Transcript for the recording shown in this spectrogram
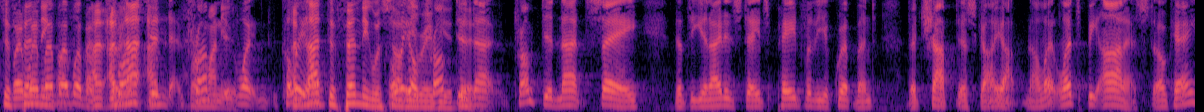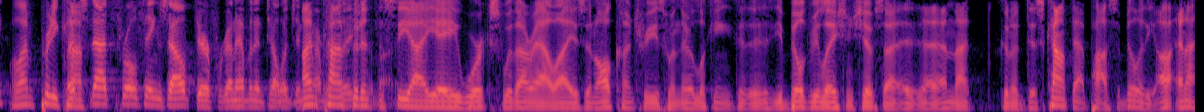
kinds. Wait, wait, defending. wait, wait, wait, wait. I- I'm not. I'm- Trump money. did, what, I'm not defending what Saudi Khalil, Arabia Trump did did. not. Trump did not say that the United States paid for the equipment that chopped this guy up. Now let, let's be honest, okay? Well, I'm pretty Let's confident. not throw things out there if we're going to have an intelligent I'm confident the it. CIA works with our allies in all countries when they're looking. You build relationships, I, I'm not going to discount that possibility, uh, and I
